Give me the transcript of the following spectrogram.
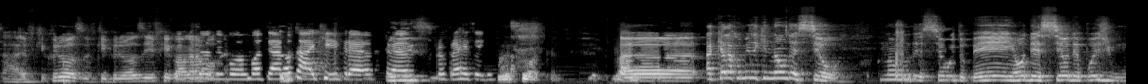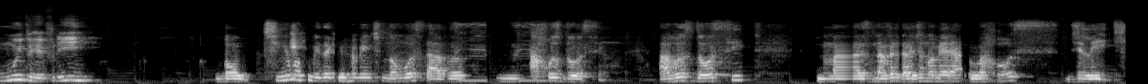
Tá, eu fiquei curioso, fiquei curioso e fiquei com a boca. Vou, vou até anotar aqui pra, pra, pra, pra receita. Uh, aquela comida que não desceu. Não desceu muito bem, ou desceu depois de muito refri. Bom, tinha uma comida que eu realmente não gostava, arroz doce. Arroz doce mas na verdade o nome era o arroz de leite,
